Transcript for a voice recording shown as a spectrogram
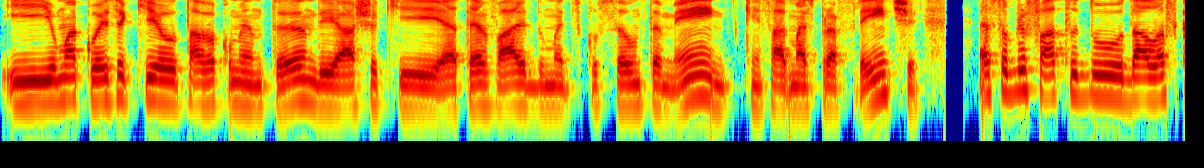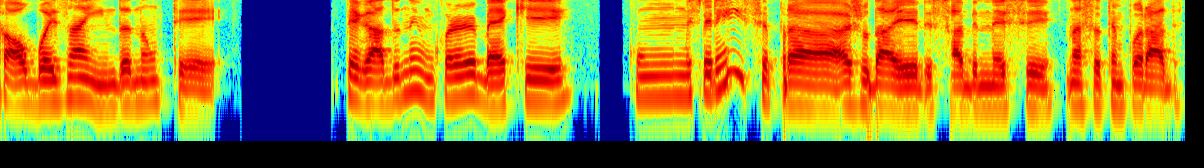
E uma coisa que eu tava comentando e acho que é até válido uma discussão também, quem sabe mais pra frente, é sobre o fato do Dallas Cowboys ainda não ter pegado nenhum quarterback com experiência para ajudar eles, sabe, nesse, nessa temporada.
